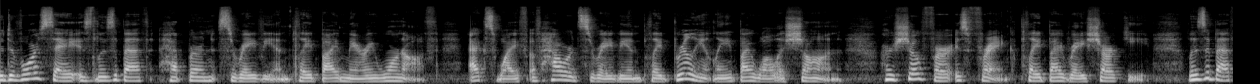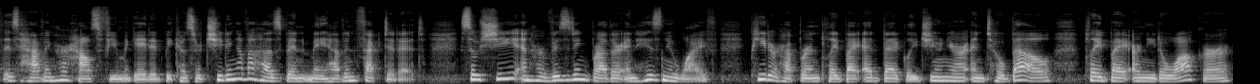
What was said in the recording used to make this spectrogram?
The divorcee is Lizabeth Hepburn Saravian, played by Mary Woronov, ex wife of Howard Saravian, played brilliantly by Wallace Shawn. Her chauffeur is Frank, played by Ray Sharkey. Lizabeth is having her house fumigated because her cheating of a husband may have infected it. So she and her visiting brother and his new wife, Peter Hepburn, played by Ed Begley Jr., and Tobel, played by Arnetta Walker,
